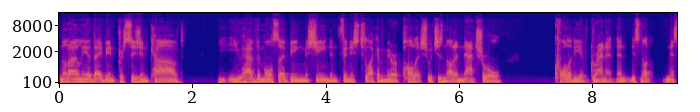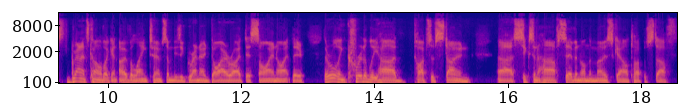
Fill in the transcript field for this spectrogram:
not only are they being precision carved, you have them also being machined and finished to like a mirror polish, which is not a natural quality of granite. And it's not granite's kind of like an overlaying term. Some of these are granodiorite, they're syenite, they're they're all incredibly hard types of stone, uh, six and a half, seven on the Mohs scale type of stuff.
